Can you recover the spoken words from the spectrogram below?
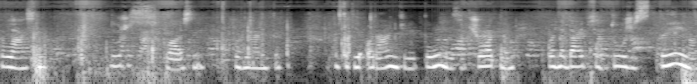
Класно. Дуже класні. Погляньте. Ось такі оранжеві пуми з чорним. Виглядають дуже стильно.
